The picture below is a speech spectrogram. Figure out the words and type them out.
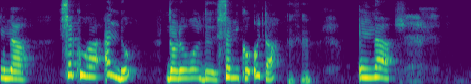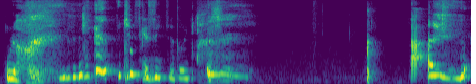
On a Sakura Ando dans le rôle de Samiko Ota. Mhm. On a... Oula. Qu'est-ce que c'est que ce truc ah.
